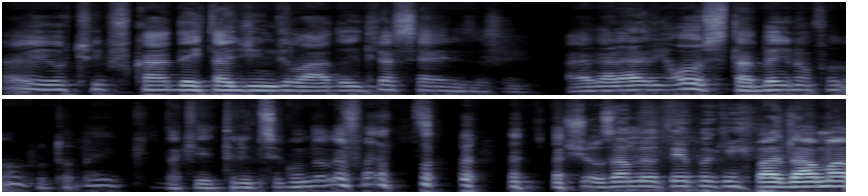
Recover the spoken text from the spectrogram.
aí eu tinha que ficar deitadinho de lado entre as séries, assim. Aí a galera vinha, ô, você tá bem? Não, eu falei, não, eu tô bem. Daqui 30 segundos eu levanto. Deixa eu usar meu tempo aqui. pra dar uma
